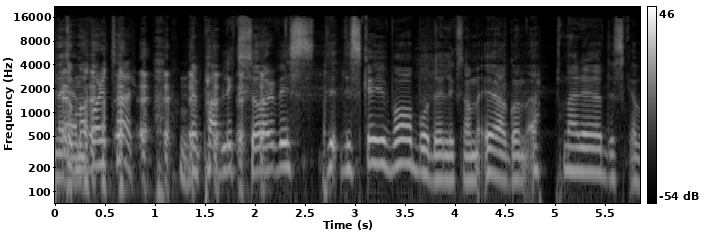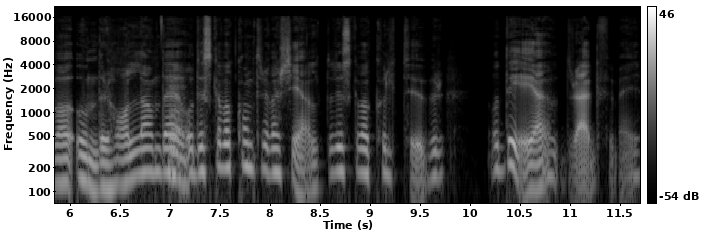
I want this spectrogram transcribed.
Nej, de har varit här. Men public service, det, det ska ju vara både liksom ögonöppnare, det ska vara underhållande Mm. och det ska vara kontroversiellt och det ska vara kultur. Och det är drag för mig.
